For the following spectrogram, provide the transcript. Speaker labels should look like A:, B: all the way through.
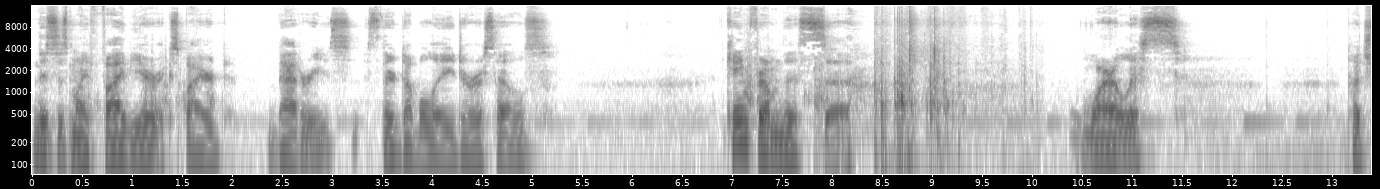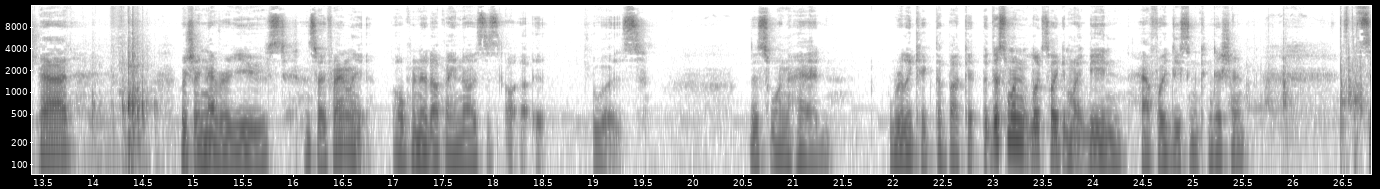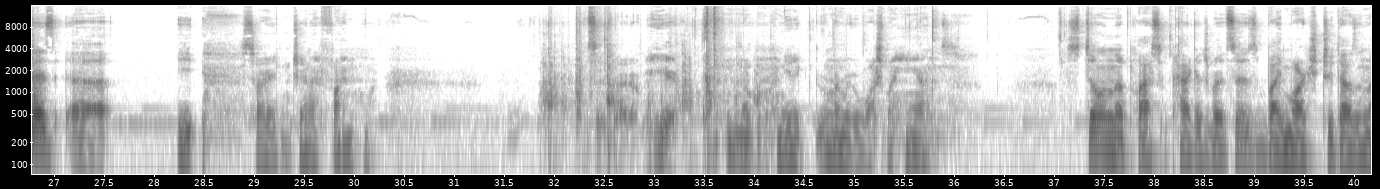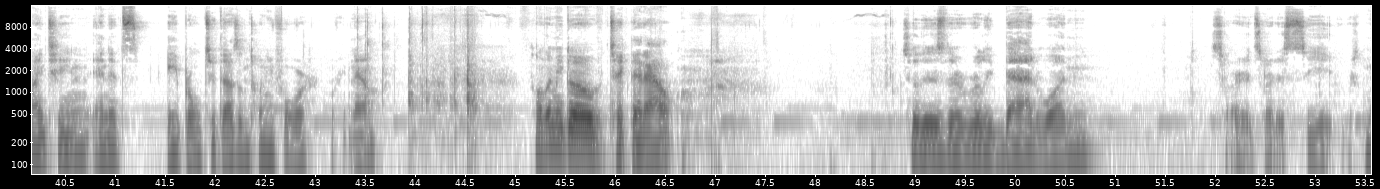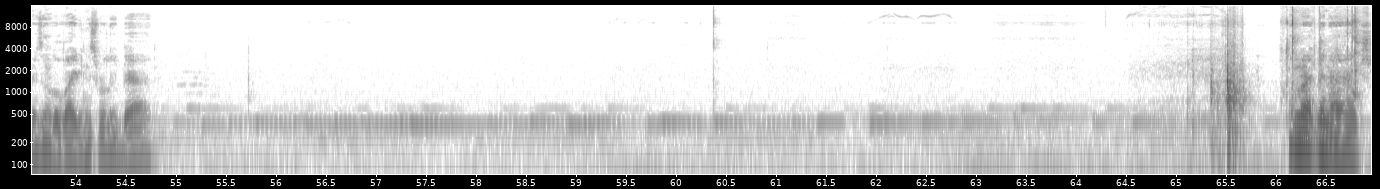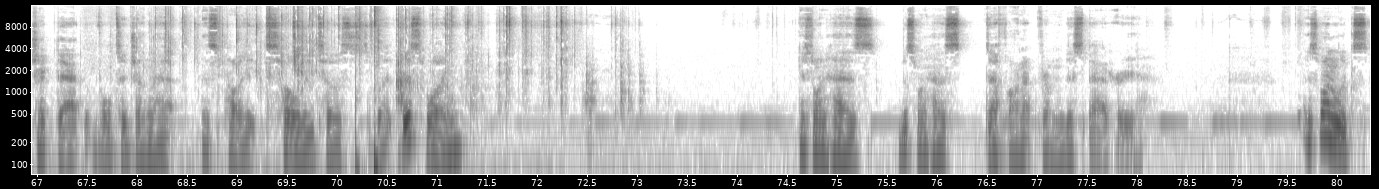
A: This is my five year expired batteries. It's their double A Duracells. Came from this uh, wireless touchpad, which I never used. And so I finally opened it up and I noticed uh, it was this one had really kicked the bucket. But this one looks like it might be in halfway decent condition. It says, uh, sorry, I'm trying to find more. It says right over here. I need to remember to wash my hands. Still in the plastic package, but it says by March 2019, and it's April 2024 right now. So let me go take that out. So this is the really bad one. Sorry, it's hard to see. For some reason, the lighting's really bad. I'm not gonna check that voltage on that. It's probably totally toast. But this one, this one has this one has stuff on it from this battery. This one looks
